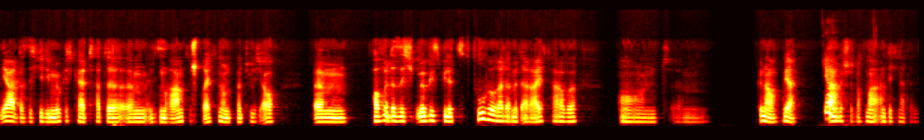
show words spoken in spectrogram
ja, dass ich hier die Möglichkeit hatte, ähm, in diesem Rahmen zu sprechen und natürlich auch ähm, hoffe, dass ich möglichst viele Zuhörer damit erreicht habe. Und ähm, genau, ja, ja. Dankeschön nochmal an dich, Nathalie.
